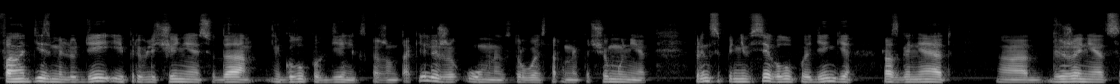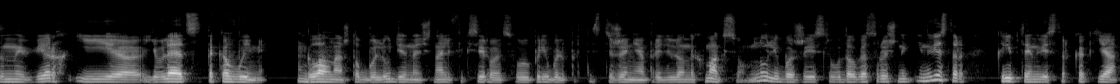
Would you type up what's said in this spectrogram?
фанатизме людей и привлечении сюда глупых денег, скажем так, или же умных, с другой стороны. Почему нет? В принципе, не все глупые деньги разгоняют э, движение цены вверх и э, являются таковыми. Главное, чтобы люди начинали фиксировать свою прибыль при достижении определенных максимумов. Ну, либо же, если вы долгосрочный инвестор, криптоинвестор, как я,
